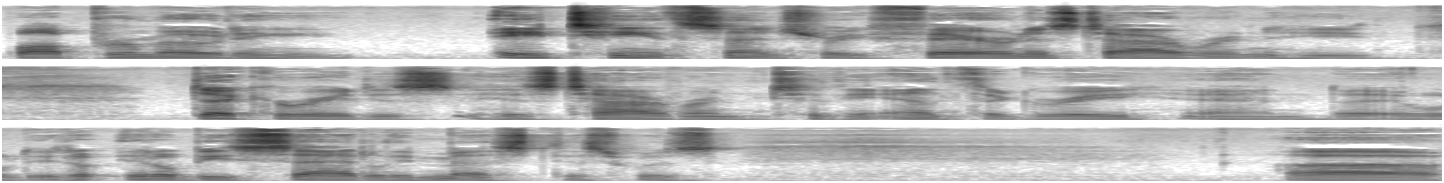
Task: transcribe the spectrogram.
while promoting 18th century fare in his tavern, he decorated his, his tavern to the nth degree, and uh, it'll, it'll, it'll be sadly missed. This was uh,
